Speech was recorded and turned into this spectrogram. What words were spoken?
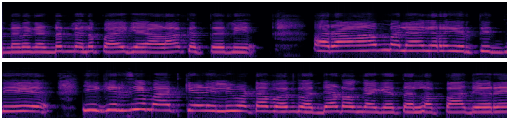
ನನ್ನ ಗಂಡನ ನೆನಪಾಗಿ ಹಾಳಾಕತ್ತೇನಿ ಆರಾಮ್ ಮನ್ಯಾಗರ ಇರ್ತಿದ್ನಿ ಈ ಗಿರ್ಜಿ ಮಾತ್ ಕೇಳಿ ಇಲ್ಲಿ ಮಟ್ಟ ಬಂದು ಒದ್ದಾಡೋಂಗಾಗೈತಲ್ಲಪ್ಪ ದೇವ್ರೇ.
